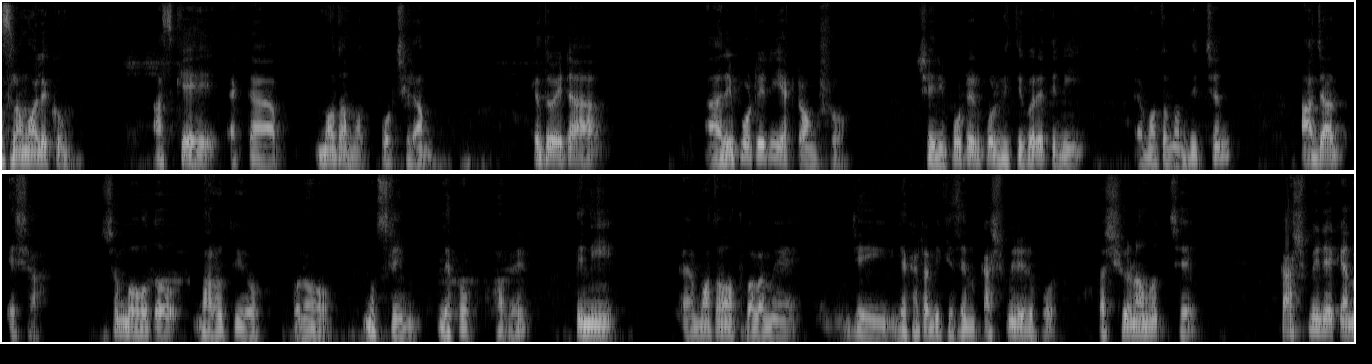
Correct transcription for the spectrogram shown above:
আসসালামু আলাইকুম। আজকে একটা মতামত পড়ছিলাম, কিন্তু এটা রিপোর্টেরই একটা অংশ। সেই রিপোর্টের উপর ভিত্তি করে তিনি মতামত দিচ্ছেন, আজাদ এশা, সম্ভবত ভারতীয় কোনো মুসলিম লেখক হবে। তিনি মতামত কলমে যেই লেখাটা লিখেছেন কাশ্মীরের উপর, তার শিরোনাম হচ্ছে, কাশ্মীরে কেন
